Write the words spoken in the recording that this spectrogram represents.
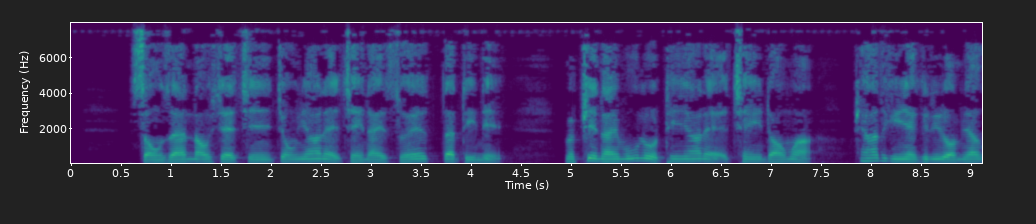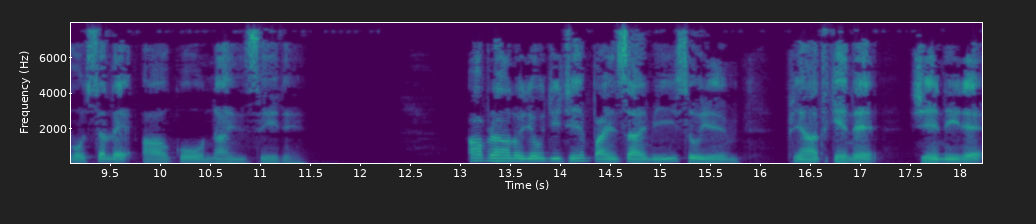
။စုံစမ်းနှောက်ယှက်ခြင်းကြုံရတဲ့ချိန်တိုင်းဇွဲတတ္တိနဲ့မဖြစ်နိုင်ဘူးလို့ထင်ရတဲ့အချိန်တောင်မှ ဖျားသခင်ရဲ့ဂရုတော်များကိုဆက်လက်အားကိုးနိုင်စေတယ်။အာဗြဟံလိုယုံကြည်ခြင်းပိုင်ဆိုင်ပြီဆိုရင်ဖျားသခင်နဲ့ယင်းနှီးတဲ့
